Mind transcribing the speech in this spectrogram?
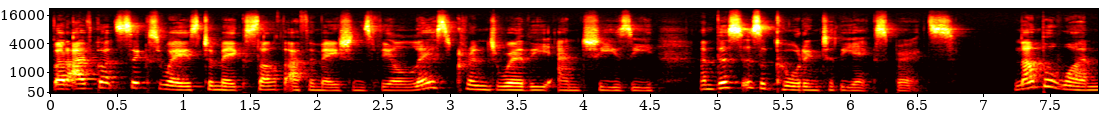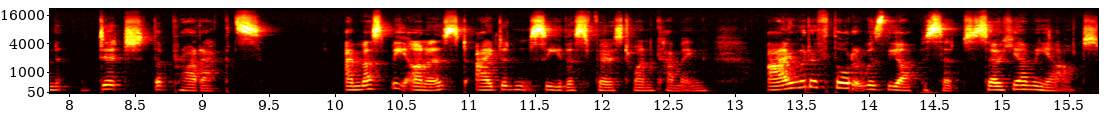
But I've got six ways to make self affirmations feel less cringeworthy and cheesy, and this is according to the experts. Number one, ditch the products. I must be honest, I didn't see this first one coming. I would have thought it was the opposite, so hear me out.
